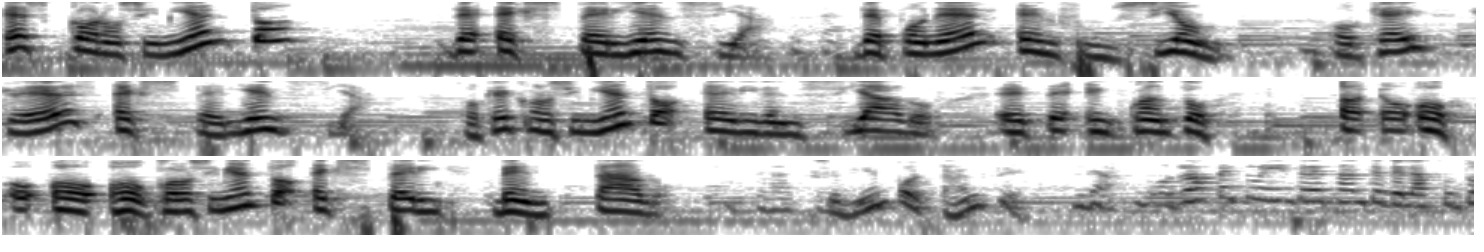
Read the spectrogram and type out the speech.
es conocimiento de experiencia, Exacto. de poner en función. ¿Ok? Creer es experiencia. ¿Ok? Conocimiento evidenciado. Este, en cuanto a o, o- o- o- o conocimiento experimentado. Eso es bien importante. Mira, otro aspecto bien interesante del asunto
